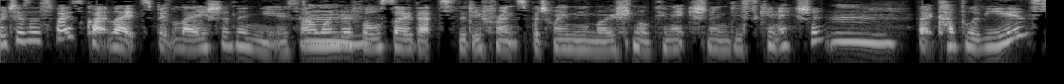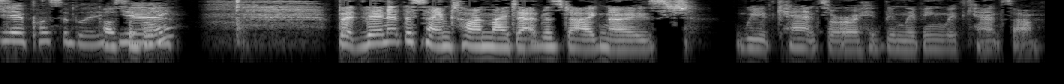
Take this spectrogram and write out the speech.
which is, I suppose, quite late. It's a bit later than you. So mm. I wonder if mm. also that's the difference between the emotional connection and disconnection. Mm. That couple of years. Yeah, possibly. Possibly. Yeah. But then at the same time, my dad was diagnosed with cancer or had been living with cancer.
